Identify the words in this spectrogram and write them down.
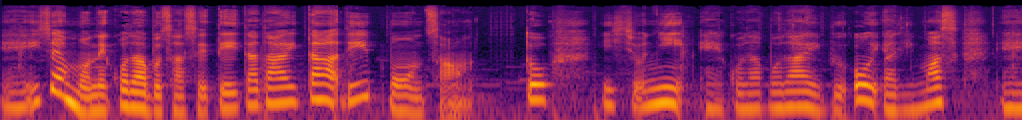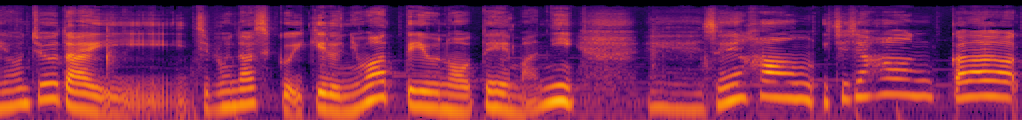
えー以前もねコラボさせていただいたリーポンさんと一緒に、えコラボライブをやります、えー40代自分らしく生きるにはっていうのをテーマに、え前半1時半から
